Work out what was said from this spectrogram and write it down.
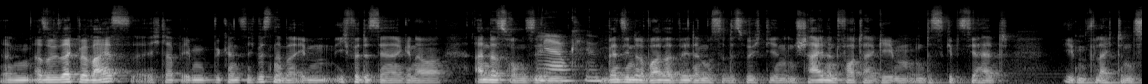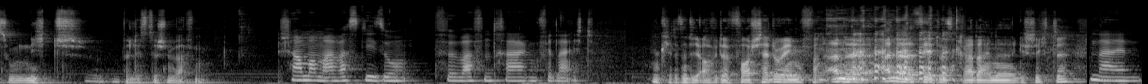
also wie gesagt, wer weiß, ich glaube eben, wir können es nicht wissen, aber eben, ich würde es ja genau andersrum sehen. Ja, okay. Wenn sie einen Revolver will, dann musst du das wirklich dir einen entscheidenden Vorteil geben und das gibt es dir halt eben vielleicht dann zu nicht ballistischen Waffen. Schauen wir mal, was die so für Waffen tragen vielleicht. Okay, das ist natürlich auch wieder Foreshadowing von Anne. Anne erzählt uns gerade eine Geschichte. Nein,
